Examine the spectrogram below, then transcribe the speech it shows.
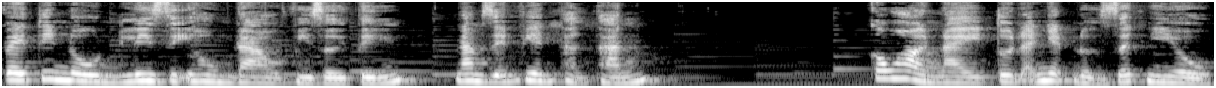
Về tin đồn ly dị hồng đào vì giới tính, nam diễn viên thẳng thắn. Câu hỏi này tôi đã nhận được rất nhiều,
